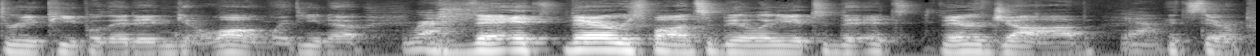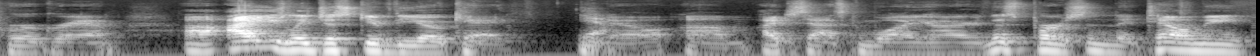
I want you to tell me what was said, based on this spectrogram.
three people they didn't get along with. You know, Right. They, it's their responsibility. It's the, it's their job. Yeah. It's their program. Uh, I usually just give the okay. You Yeah. know, um, I just ask them why you hired this person. They tell me,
